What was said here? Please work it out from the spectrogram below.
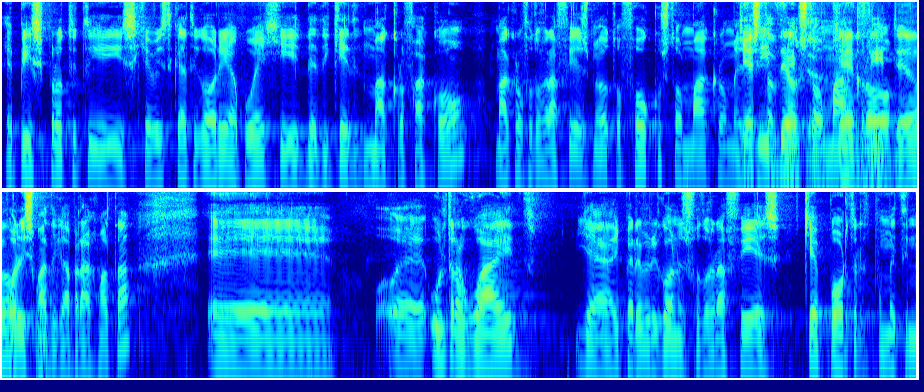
επίσης πρώτη τη συσκευή στην κατηγορία που έχει dedicated macro φακό, macro φωτογραφίες με autofocus στο macro, με Και στο βίντεο βίντεο. στο Και macro, βίντεο. πολύ σημαντικά πράγματα. Ε, ε, ultra wide για υπερευρυγόνες φωτογραφίες και portrait που με την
